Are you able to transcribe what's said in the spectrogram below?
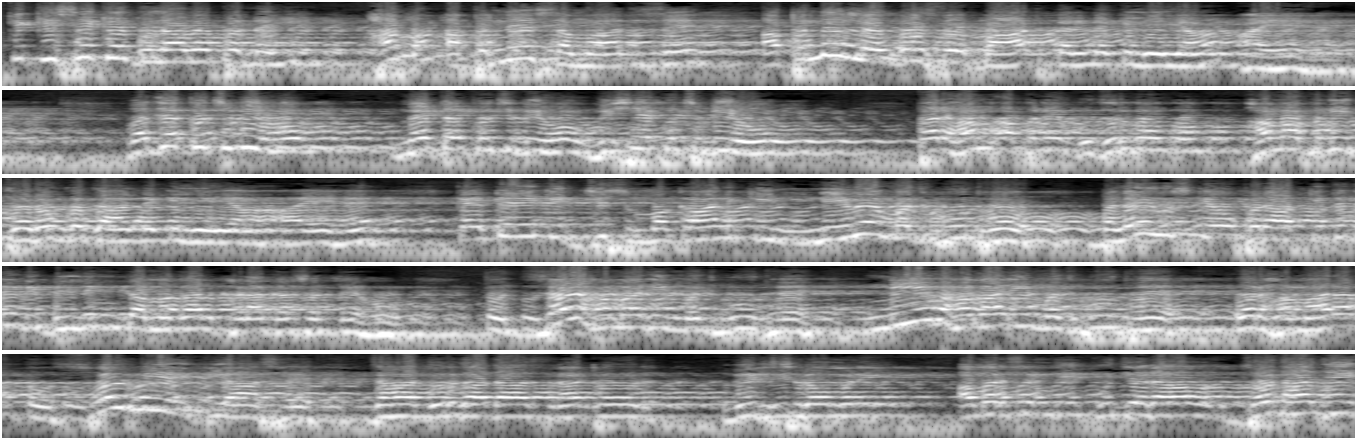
कि किसी के बुलावे पर नहीं, हम अपने समाज से, अपने लोगों से बात करने के लिए यहाँ आए हैं। वजह कुछ भी हो, मैटर कुछ भी हो, विषय कुछ भी हो पर हम अपने बुज़ुर्गों को, हम अपनी जड़ों को जानने के लिए यहाँ आए हैं। कहते हैं कि जिस मकान की नींवें मज़बूत हो, भले ही उसके ऊपर आप कितने भी बिल्डिंग का मकान खड़ा कर सकते हो तो जड़ हमारी मज़बूत है, नींव हमारी मज़बूत है, और हमारा तो स्वर्गीय इतिहास है, जहाँ दुर्गादास राठौड़, वीर शिरोमणि अमर सिंह जी, पूज्य राव जोधा जी,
